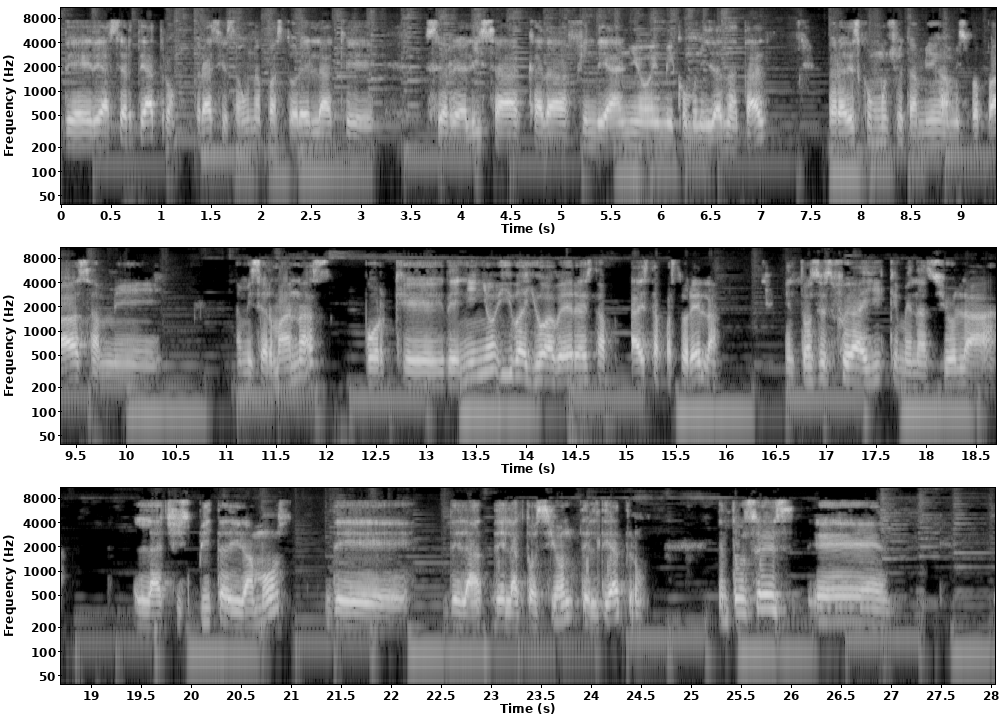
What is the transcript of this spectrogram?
de hacer teatro, gracias a una pastorela que se realiza cada fin de año en mi comunidad natal. Agradezco mucho también a mis papás, a, mi, a mis hermanas, porque de niño iba yo a ver a esta, a esta pastorela. Entonces fue ahí que me nació la, la chispita, digamos, de, de, la, de la actuación del teatro. Entonces, eh,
